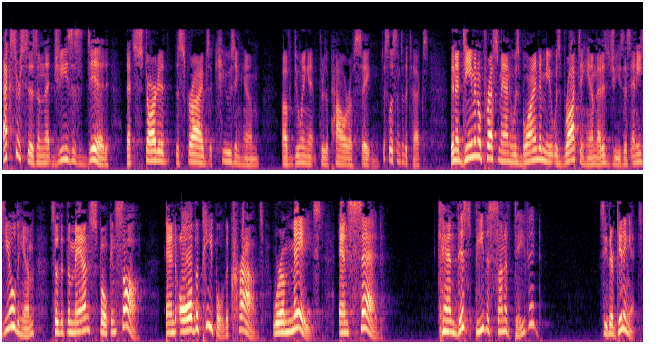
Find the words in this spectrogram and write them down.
exorcism that Jesus did that started the scribes accusing him of doing it through the power of Satan. Just listen to the text. Then a demon oppressed man who was blind and mute was brought to him, that is Jesus, and he healed him so that the man spoke and saw. And all the people, the crowds, were amazed and said, Can this be the son of David? See, they're getting it.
